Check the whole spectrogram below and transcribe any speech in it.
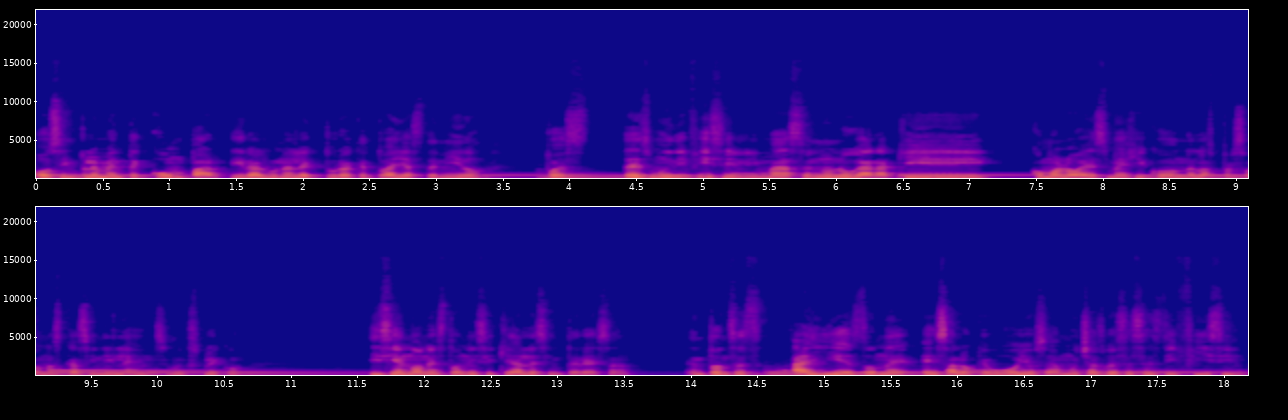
o simplemente compartir alguna lectura que tú hayas tenido, pues es muy difícil y más en un lugar aquí como lo es México donde las personas casi ni leen, ¿se me explico? Y siendo honesto ni siquiera les interesa. Entonces ahí es donde es a lo que voy, o sea, muchas veces es difícil,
